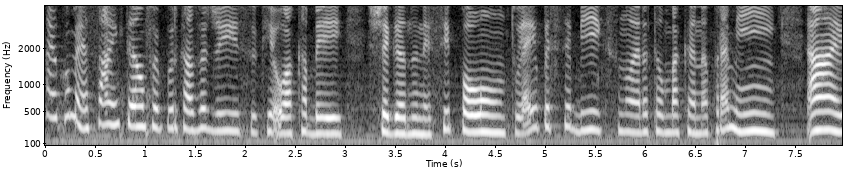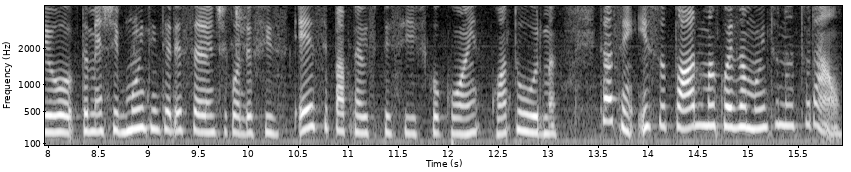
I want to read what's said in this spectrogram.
Aí eu começo, ah, então foi por causa disso que eu acabei chegando nesse ponto. E aí eu percebi que isso não era tão bacana para mim. Ah, eu também achei muito interessante quando eu fiz esse papel específico com a, com a turma. Então, assim, isso torna uma coisa muito natural.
